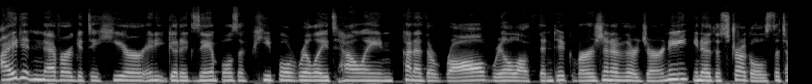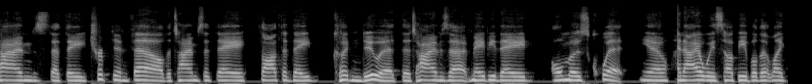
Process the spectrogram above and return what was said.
I didn't never get to hear any good examples of people really telling kind of the raw, real, authentic version of their journey. You know, the struggles, the times that they tripped and fell, the times that they thought that they couldn't do it, the times that maybe they almost quit, you know. And I always tell people that, like,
